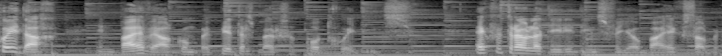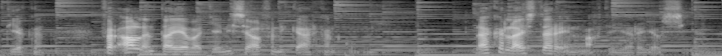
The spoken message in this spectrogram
Goeiedag en baie welkom by Petersburg se potgooi diens. Ek vertrou dat hierdie diens vir jou baie sal beteken, veral in tye wat jy nie self in die kerk kan kom nie. Lekker luister en mag die Here jou seën.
